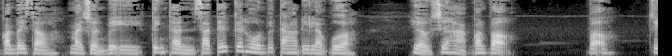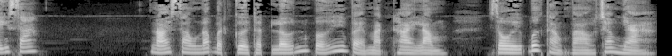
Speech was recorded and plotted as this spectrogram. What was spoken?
Còn bây giờ mày chuẩn bị tinh thần ra tiết kết hôn với tao đi là vừa. Hiểu chưa hả con vợ? Vợ, chính xác. Nói xong nó bật cười thật lớn với vẻ mặt hài lòng rồi bước thẳng vào trong nhà.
